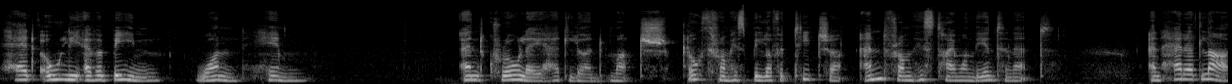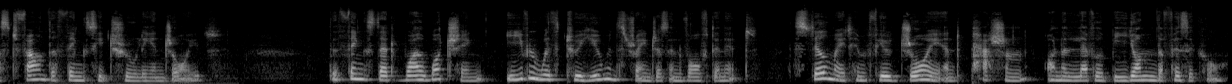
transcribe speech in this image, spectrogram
had only ever been, one him. And Crowley had learned much, both from his beloved teacher and from his time on the internet, and had at last found the things he truly enjoyed the things that, while watching, even with two human strangers involved in it, still made him feel joy and passion on a level beyond the physical.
